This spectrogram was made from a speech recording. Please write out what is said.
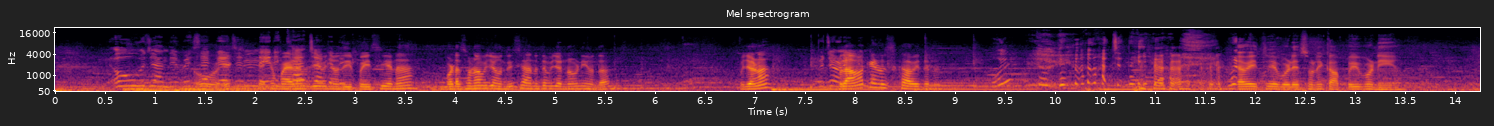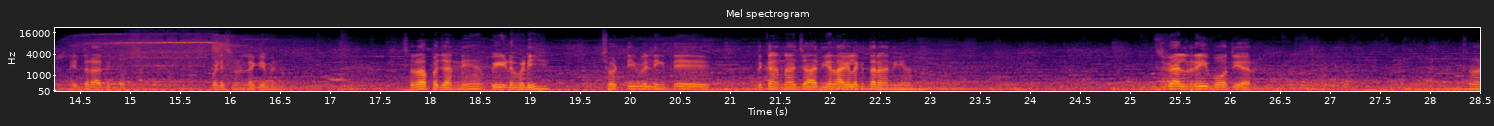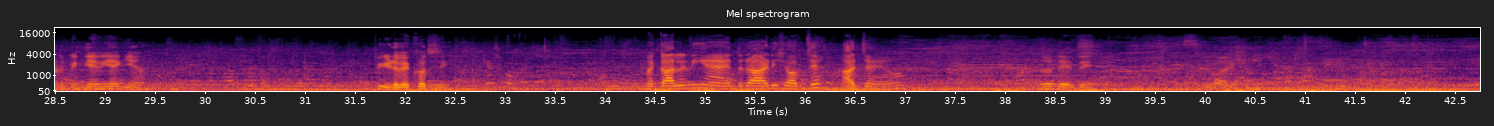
ਉਹ ਹੋ ਜਾਂਦੀ ਪਈ ਸੀ ਇੱਕ ਜਿਹਨੇ ਨਹੀਂ ਮੈਡਮ ਜੀ ਵਜਾਉਂਦੀ ਪਈ ਸੀ ਨਾ? ਬੜਾ ਸੋਹਣਾ ਵਜਾਉਂਦੀ ਸੀ ਸਾਨੂੰ ਤੇ ਵਜਾਉਣਾ ਵੀ ਨਹੀਂ ਆਉਂਦਾ। ਵਜਾਉਣਾ। ਬੁਲਾਵਾਂ ਕਿਹਨੂੰ ਸਿਖਾਵੇ ਤੈਨੂੰ? ਓਏ ਮੱਚਦੀ ਆ ਵੀ ਇੱਥੇ ਬੜੇ ਸੋਹਣੇ ਕੱਪ ਵੀ ਬਣੇ ਆ। ਇੱਧਰ ਆ ਦੇਖੋ, ਬੜੇ ਸੋਹਣੇ ਲੱਗੇ ਮੈਨੂੰ। ਚਲੋ ਆਪਾਂ ਜਾਂਦੇ ਆ ਭੀੜ ਬੜੀ ਛੋਟੀ ਬਿਲਡਿੰਗ ਤੇ ਦੁਕਾਨਾਂ ਜ਼ਿਆਦੀਆਂ ਅਲੱਗ-ਅਲੱਗ ਤਰ੍ਹਾਂ ਦੀਆਂ। ਜਵੈਲਰੀ ਬਹੁਤ ਯਾਰ। ਖਾਣ ਪੀਣ ਦੀਆਂ ਵੀ ਹੈਗੀਆਂ। ਭੀੜ ਵੇਖੋ ਤੁਸੀਂ। ਮੈਂ ਕੱਲ ਨਹੀਂ ਆਇਆ, ਇਧਰ ਆੜੀ ਸ਼ਾਪ 'ਚ। ਅੱਜ ਆਇਆ ਹਾਂ ਚਲੋ ਦੇ ਦੇ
